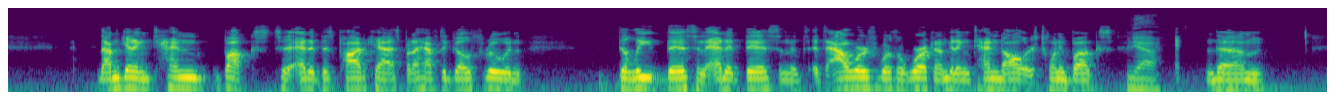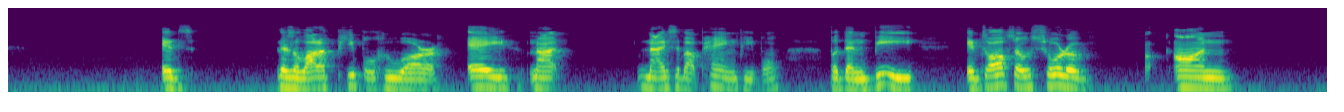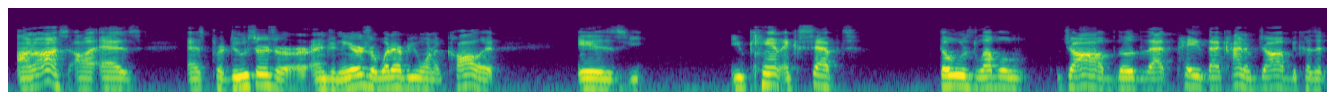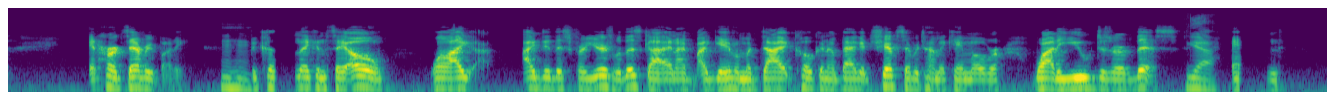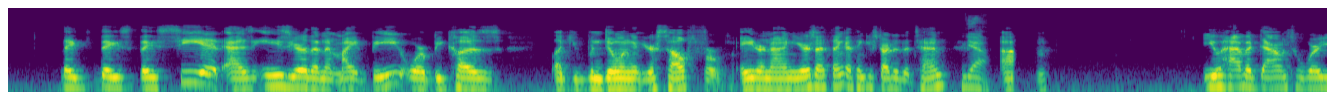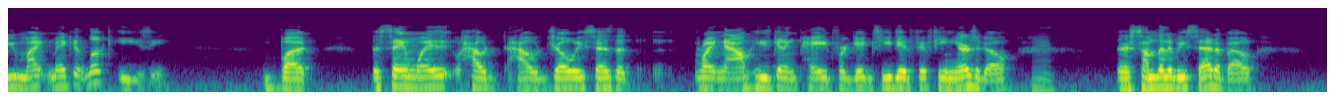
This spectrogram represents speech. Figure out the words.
I'm getting ten bucks to edit this podcast, but I have to go through and delete this and edit this, and it's it's hours worth of work, and I'm getting ten dollars, twenty bucks, Yeah. and um, it's there's a lot of people who are a not nice about paying people, but then b it's also sort of on on us uh, as as producers or, or engineers or whatever you want to call it is you, you can't accept those level job those that pay that kind of job because it it hurts everybody Mm-hmm. because they can say, "Oh, well, I I did this for years with this guy, and I, I gave him a diet coke and a bag of chips every time he came over. Why do you deserve this?" Yeah. And they they they see it as easier than it might be, or because like you've been doing it yourself for eight or nine years. I think I think you started at ten. Yeah. Um, you have it down to where you might make it look easy, but the same way how how Joey says that right now he's getting paid for gigs he did 15 years ago. Mm. There's something to be said about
